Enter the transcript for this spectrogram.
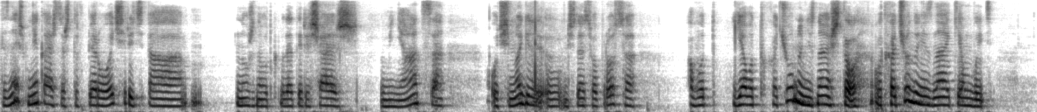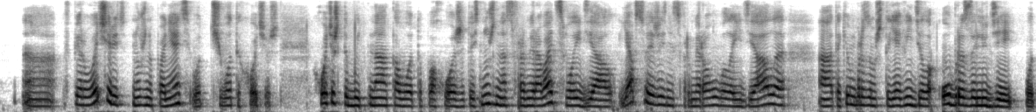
Ты знаешь, мне кажется, что в первую очередь э, нужно, вот когда ты решаешь меняться, очень многие э, начинают с вопроса, а вот я вот хочу, но не знаю что. Вот хочу, но не знаю, кем быть. А, в первую очередь нужно понять, вот чего ты хочешь. Хочешь ты быть на кого-то похожий, то есть нужно сформировать свой идеал. Я в своей жизни сформировала идеалы а, таким образом, что я видела образы людей. Вот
